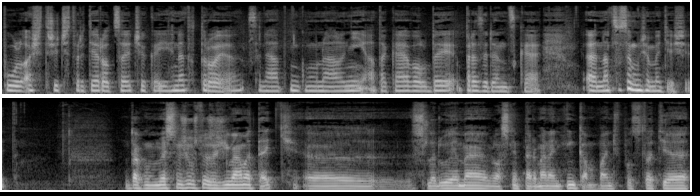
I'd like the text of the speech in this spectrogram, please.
půl až tři čtvrtě roce čekají hned troje, senátní, komunální a také volby prezidentské. Na co se můžeme těšit? No tak myslím, že už to zažíváme teď. E, sledujeme vlastně permanentní kampaň v podstatě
